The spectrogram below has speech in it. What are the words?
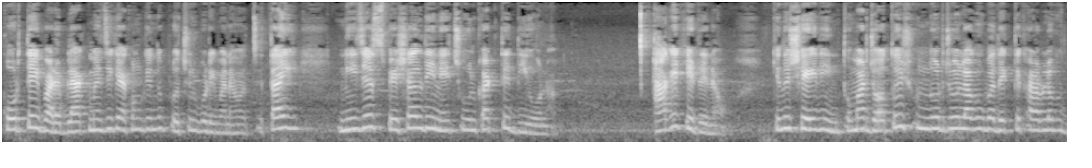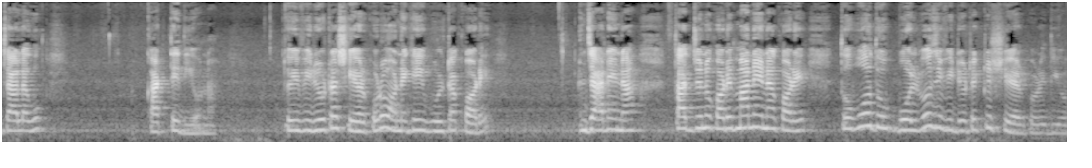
করতেই পারে। ব্ল্যাক ম্যাজিক এখন কিন্তু প্রচুর পরিমাণে হচ্ছে। তাই নিজের স্পেশাল দিনে চুল কাটতে দিও না। আগে কেটে নাও। কিন্তু সেই দিন তোমার যতই সৌন্দর্য লাগুক বা দেখতে খারাপ লাগুক, যা লাগুক, কাটতে দিও না। তো এই ভিডিওটা শেয়ার করো। অনেকেই ভুলটা করে। জানে না। তার জন্য করে মানে না করে। তবুও বলব যে ভিডিওটা একটু শেয়ার করে দিও।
